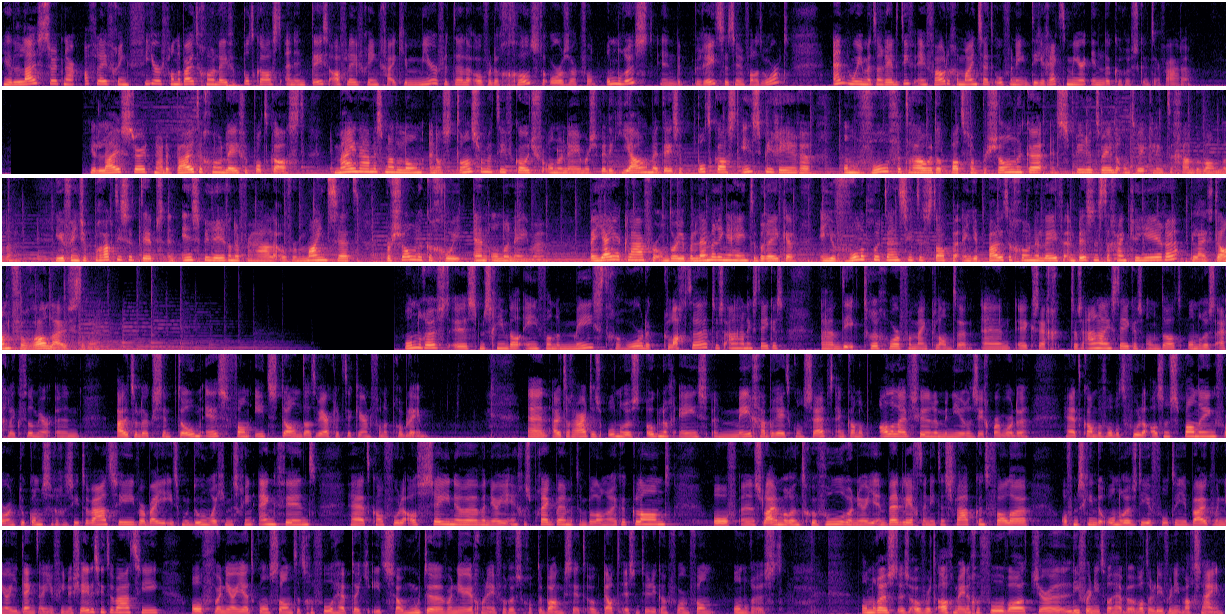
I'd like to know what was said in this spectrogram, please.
Je luistert naar aflevering 4 van de Buitengewoon Leven podcast en in deze aflevering ga ik je meer vertellen over de grootste oorzaak van onrust in de breedste zin van het woord en hoe je met een relatief eenvoudige mindset oefening direct meer innerlijke rust kunt ervaren. Je luistert naar de Buitengewoon Leven podcast. Mijn naam is Madelon en als transformatief coach voor ondernemers wil ik jou met deze podcast inspireren om vol vertrouwen dat pad van persoonlijke en spirituele ontwikkeling te gaan bewandelen. Hier vind je praktische tips en inspirerende verhalen over mindset, persoonlijke groei en ondernemen. Ben jij er klaar voor om door je belemmeringen heen te breken, in je volle potentie te stappen en je buitengewone leven en business te gaan creëren? Blijf dan vooral luisteren. Onrust is misschien wel een van de meest gehoorde klachten, tussen aanhalingstekens, um, die ik terughoor van mijn klanten. En ik zeg tussen aanhalingstekens omdat onrust eigenlijk veel meer een uiterlijk symptoom is van iets dan daadwerkelijk de kern van het probleem. En uiteraard is onrust ook nog eens een mega breed concept en kan op allerlei verschillende manieren zichtbaar worden. Het kan bijvoorbeeld voelen als een spanning voor een toekomstige situatie waarbij je iets moet doen wat je misschien eng vindt. Het kan voelen als zenuwen wanneer je in gesprek bent met een belangrijke klant. Of een sluimerend gevoel wanneer je in bed ligt en niet in slaap kunt vallen. Of misschien de onrust die je voelt in je buik wanneer je denkt aan je financiële situatie. Of wanneer je het constant het gevoel hebt dat je iets zou moeten wanneer je gewoon even rustig op de bank zit. Ook dat is natuurlijk een vorm van onrust. Onrust is over het algemeen een gevoel wat je liever niet wil hebben, wat er liever niet mag zijn.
